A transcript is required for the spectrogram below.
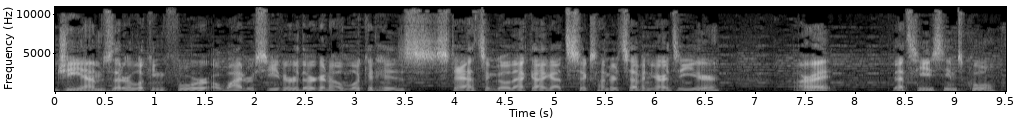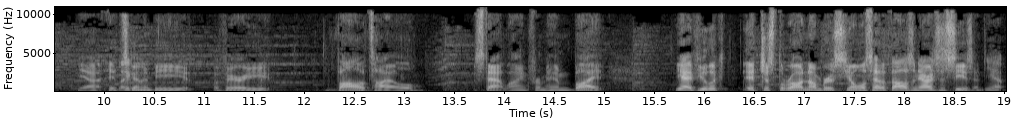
GMs that are looking for a wide receiver, they're going to look at his stats and go, "That guy got 607 yards a year." All right, that's he seems cool. Yeah, it's Like- going to be a very volatile stat line from him. But yeah, if you look at just the raw numbers, he almost had a thousand yards this season. Yep.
